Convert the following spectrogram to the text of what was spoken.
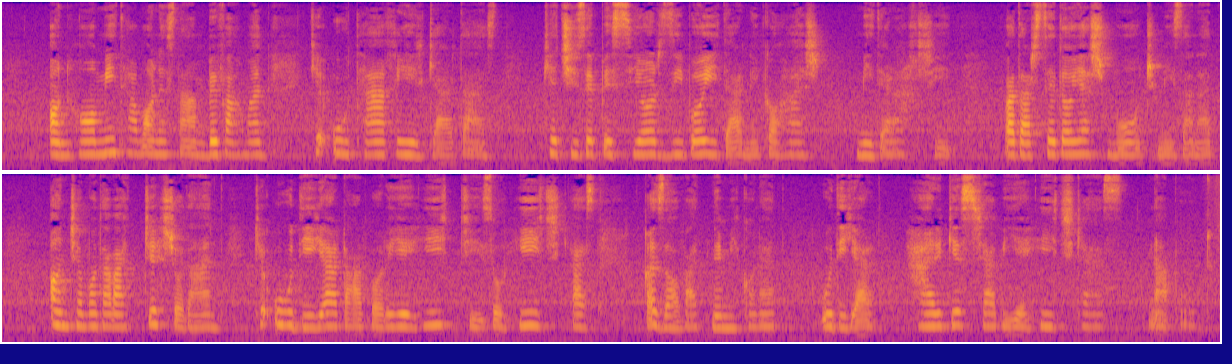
آنها می توانستند بفهمند که او تغییر کرده است. که چیز بسیار زیبایی در نگاهش می درخشید و در صدایش موج می زند آنچه متوجه شدند که او دیگر درباره هیچ چیز و هیچ کس قضاوت نمی کند او دیگر هرگز شبیه هیچ کس نبود.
